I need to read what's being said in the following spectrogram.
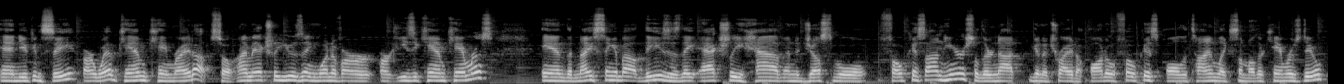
And you can see our webcam came right up. So I'm actually using one of our, our EZCam cameras And the nice thing about these is they actually have an adjustable focus on here, so they're not gonna try to autofocus all the time like some other cameras do.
